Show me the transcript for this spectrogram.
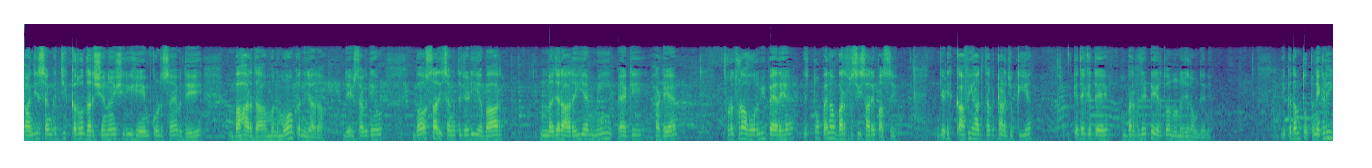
ਹਾਂਜੀ, ਸੰਗਤ ਜੀ, ਕਰੋ ਦਰਸ਼ਨ ਸ਼੍ਰੀ ਹੇਮਕੁੰਡ ਸਾਹਿਬ ਦੇ ਬਾਹਰ ਦਾ ਮਨਮੋਹਕ ਨਜ਼ਾਰਾ। ਦੇਖ ਸਕਦੇ ਹੋ, ਬਹੁਤ ਸਾਰੀ ਸੰਗਤ ਜਿਹੜੀ ਹੈ ਬਾਹਰ ਨਜ਼ਰ ਆ ਰਹੀ ਹੈ, ਮੀਂਹ ਪੈ ਕੇ ਹਟਿਆ ਥੋੜਾ ਥੋੜਾ ਹੋਰ ਵੀ ਪੈ ਰਿਹਾ ਇਸ ਤੋਂ ਪਹਿਲਾਂ ਬਰਫ਼ ਸੀ ਸਾਰੇ ਪਾਸੇ, ਜਿਹੜੀ ਕਾਫੀ ਹੱਦ ਤੱਕ ਢਲ ਚੁੱਕੀ ਹੈ। ਕਿਤੇ ਕਿਤੇ ਬਰਫ਼ ਦੇ ਢੇਰ ਤੁਹਾਨੂੰ ਨਜ਼ਰ ਆਉਂਦੇ ਨੇ। ਇੱਕਦਮ ਧੁੱਪ ਨਿਕਲੀ,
